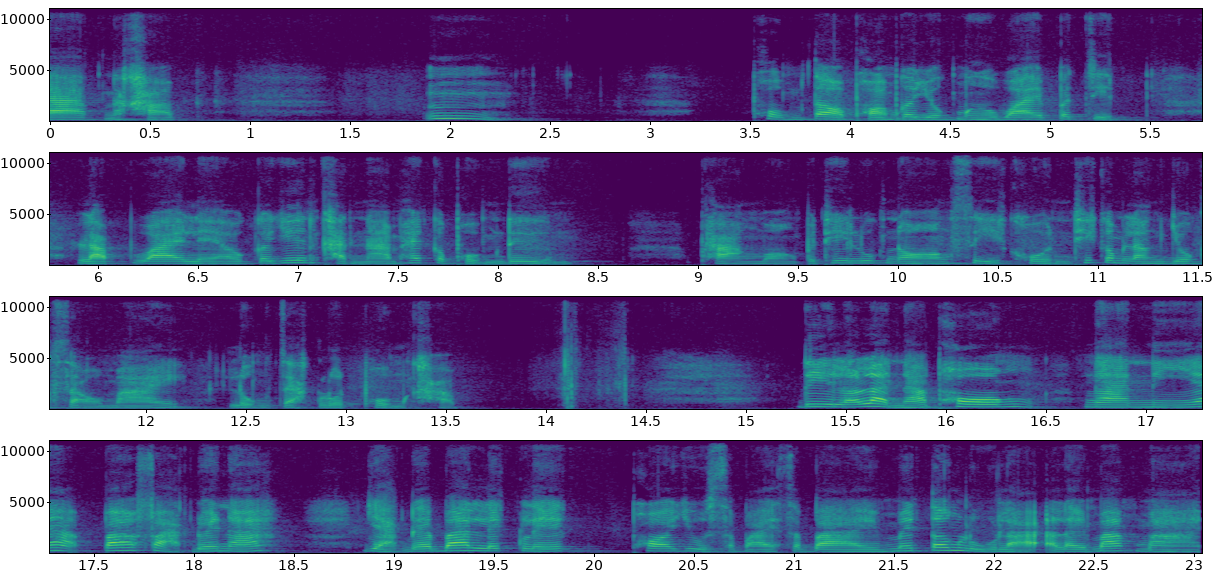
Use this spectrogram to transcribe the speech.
ยากนะครับ อืม ผมตอบพร้อมกับยกมือไหว้ประจิต รับไหว้แล้วก็ยื่นขันน้ำให้กับผมดื่ม พลางมองไปที่ลูกน้องสี่คนที่กำลังยกเสาไม้ลงจากรถผมครับ ดีแล้วล่ะนะพงษ์งานนี้ป้าฝากด้วยนะ อยากได้บ้านเล็กๆ พออยู่สบายๆ ไม่ต้องหรูหราอะไรมากมาย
